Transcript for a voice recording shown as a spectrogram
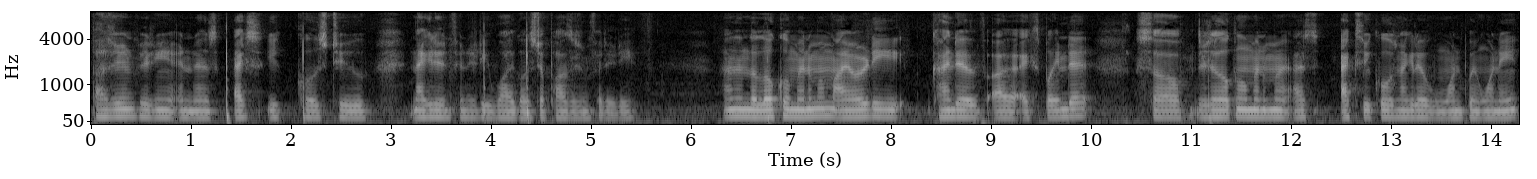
positive infinity and as x equals to negative infinity y goes to positive infinity. And then the local minimum i already kind of uh, explained it. So there's a local minimum as x equals negative 1.18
